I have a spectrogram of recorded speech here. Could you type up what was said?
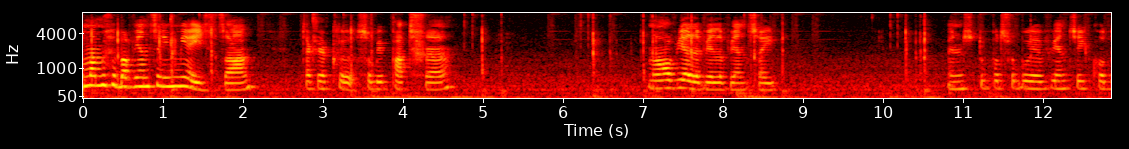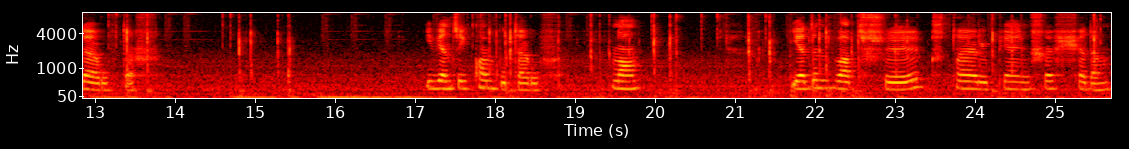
Tu mamy chyba więcej miejsca, tak jak y, sobie patrzę. No, wiele, wiele więcej. Więc tu potrzebuję więcej koderów też. I więcej komputerów. No. 1, 2, 3, 4, 5, 6, 7.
